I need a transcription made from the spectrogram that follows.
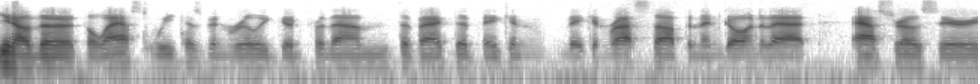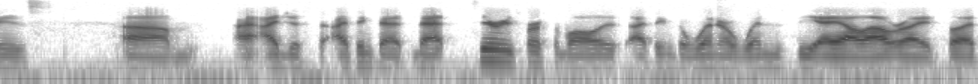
you know the the last week has been really good for them. The fact that they can they can rest up and then go into that Astro series. Um, I, I just I think that that series first of all I think the winner wins the AL outright, but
